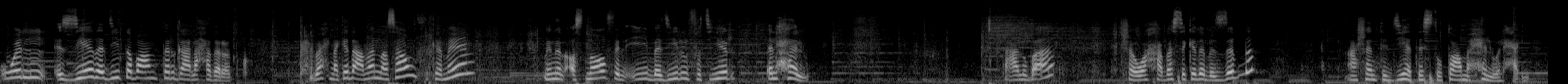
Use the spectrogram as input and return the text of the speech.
والزيادة دي طبعا ترجع لحضراتكم. يبقى إحنا كده عملنا صنف كمان. من الأصناف الايه بديل الفطير الحلو. تعالوا بقى شوحها بس كده بالزبدة عشان تديها تيست وطعم حلو الحقيقة.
